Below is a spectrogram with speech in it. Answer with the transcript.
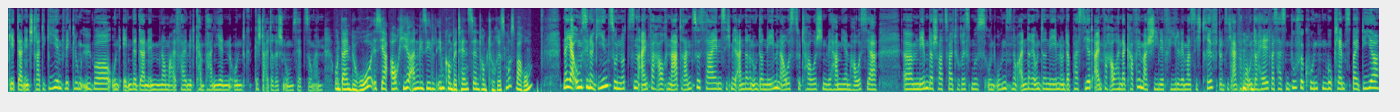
geht dann in Strategieentwicklung über und endet dann im Normalfall mit Kampagnen und gestalterischen Umsetzungen. Und dein Büro ist ja auch hier angesiedelt im Kompetenzzentrum Tourismus. Warum? Naja, um Synergie Synergien zu nutzen, einfach auch nah dran zu sein, sich mit anderen Unternehmen auszutauschen. Wir haben hier im Haus ja ähm, neben der Schwarzwald Tourismus und uns noch andere Unternehmen und da passiert einfach auch an der Kaffeemaschine viel, wenn man sich trifft und sich einfach mal unterhält. Was hast denn du für Kunden? Wo klemmt's bei dir?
